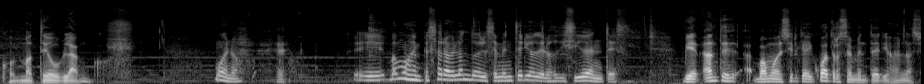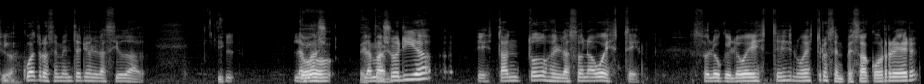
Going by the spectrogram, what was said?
con Mateo Blanco. Bueno, eh, vamos a empezar hablando del cementerio de los disidentes. Bien, antes vamos a decir que hay cuatro cementerios en la ciudad. cuatro cementerios en la ciudad. Y la, la mayoría están todos en la zona oeste, solo que el oeste nuestro se empezó a correr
